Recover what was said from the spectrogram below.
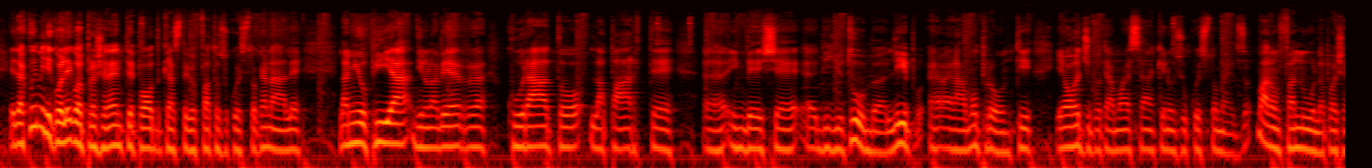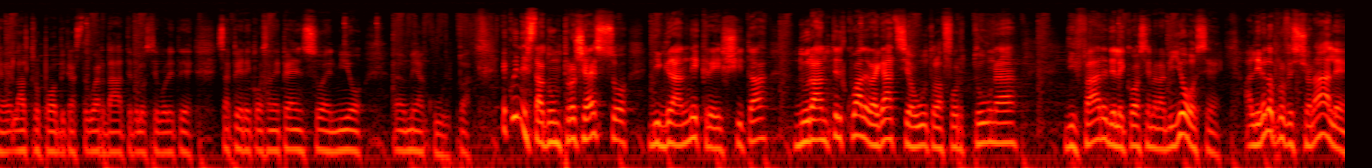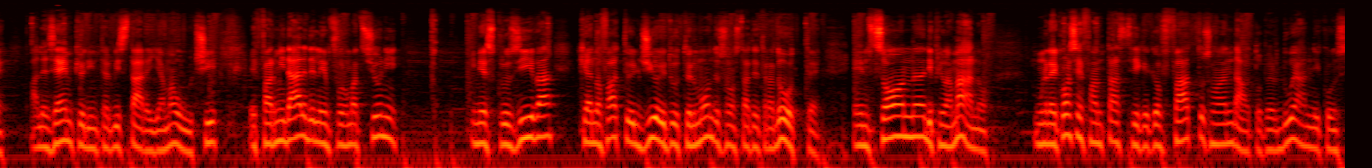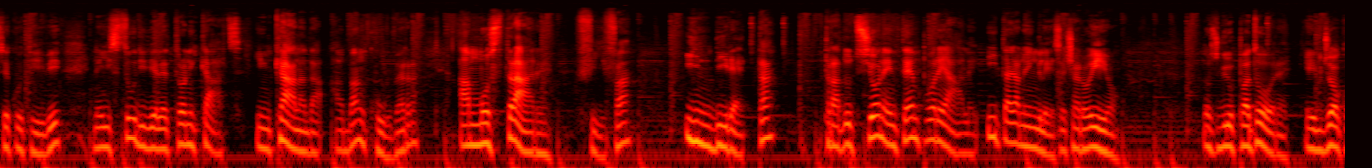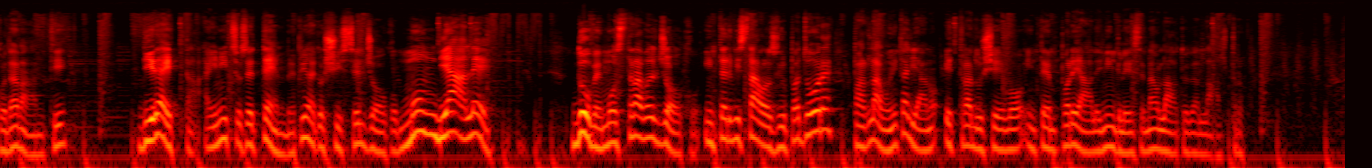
E da qui mi ricollego al precedente podcast che ho fatto su questo canale, la miopia di non aver curato la parte eh, invece eh, di YouTube. Lì eh, eravamo pronti e oggi potevamo essere anche noi su questo mezzo, ma non fa nulla, poi c'è l'altro podcast, guardatevelo se volete sapere cosa ne penso, è il mio eh, mea culpa. E quindi è stato un processo di grande crescita durante il quale ragazzi ho avuto la fortuna di fare delle cose meravigliose a livello professionale all'esempio di intervistare Yamauchi e farmi dare delle informazioni in esclusiva che hanno fatto il giro di tutto il mondo e sono state tradotte. Enson di prima mano. Una delle cose fantastiche che ho fatto sono andato per due anni consecutivi negli studi di Electronic Arts in Canada, a Vancouver, a mostrare FIFA in diretta, traduzione in tempo reale, italiano-inglese, c'ero io, lo sviluppatore e il gioco davanti, diretta a inizio settembre, prima che uscisse il gioco, mondiale, dove mostravo il gioco, intervistavo lo sviluppatore, parlavo in italiano e traducevo in tempo reale in inglese da un lato e dall'altro.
